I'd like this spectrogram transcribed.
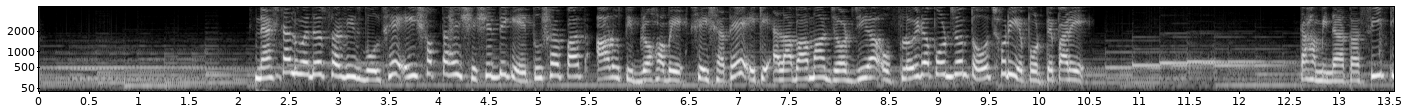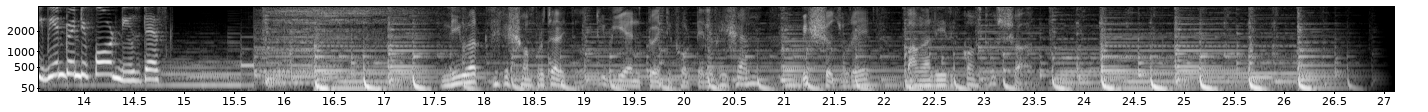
ন্যাশনাল ওয়েদার সার্ভিস বলছে, এই সপ্তাহের শেষের দিকে তুষারপাত আরও তীব্র হবে। সেই সাথে এটি অ্যালাবামা, জর্জিয়া ও ফ্লোরিডা পর্যন্ত ছড়িয়ে পড়তে পারে। Tahmina Tasi TVN twenty four news desk New York থেকে সম্প্রচারিত টিভিএন টোয়েন্টি ফোর টেলিভিশন, বিশ্বজুড়ে বাঙালির কণ্ঠস্বর।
